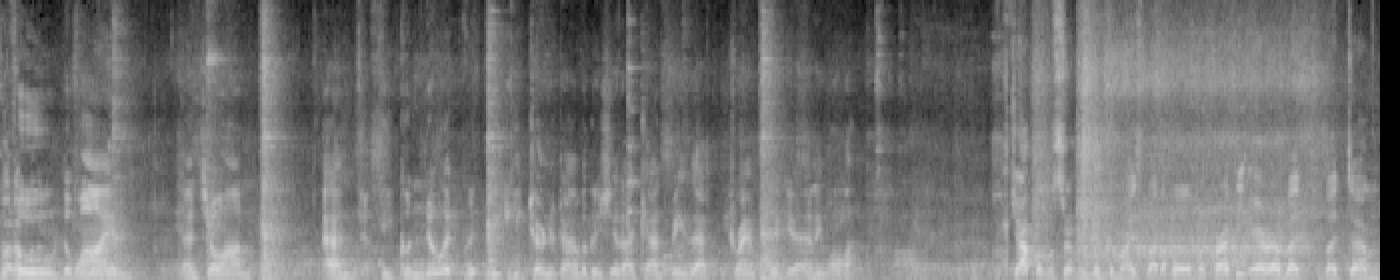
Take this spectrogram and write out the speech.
the food, the wine, and so on. And he couldn't do it. He, he turned it down because he said, I can't be that tramp figure anymore. Chaplin was certainly victimized by the whole McCarthy era, but but um,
